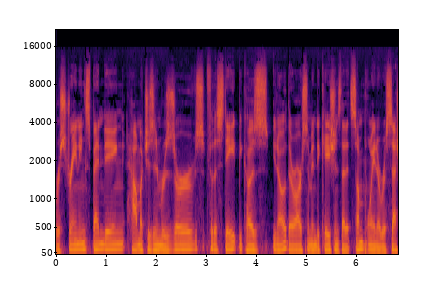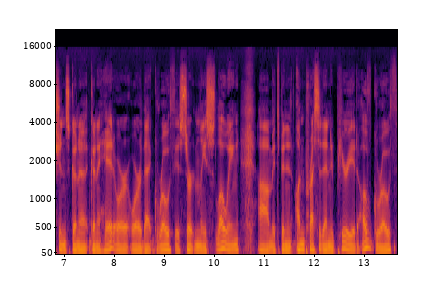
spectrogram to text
restraining spending, how much is in reserves for the state because, you know, there are some indications that at some point a recession's going to hit or or that growth is certainly slowing. Um, it's been an unprecedented period of growth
